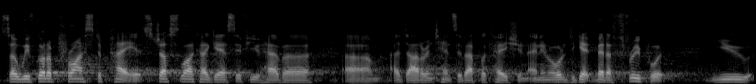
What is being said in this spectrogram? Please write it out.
So we've got a price to pay. It's just like, I guess, if you have a, um, a data-intensive application, and in order to get better throughput, you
